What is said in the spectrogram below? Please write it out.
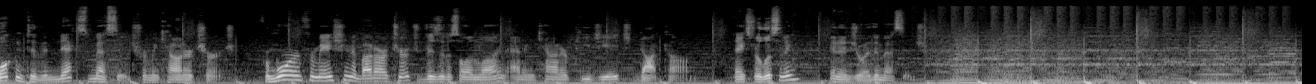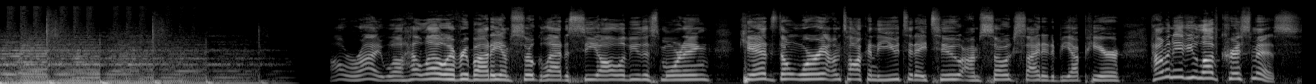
Welcome to the next message from Encounter Church. For more information about our church, visit us online at encounterpgh.com. Thanks for listening and enjoy the message. All right. Well, hello, everybody. I'm so glad to see all of you this morning. Kids, don't worry. I'm talking to you today, too. I'm so excited to be up here. How many of you love Christmas?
